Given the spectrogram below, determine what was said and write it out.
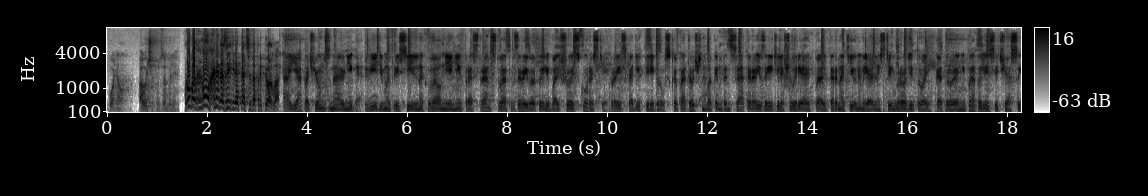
Понял. А вы что тут забыли? Робот, какого хрена зрители опять сюда приперло? А я почем знаю, Нига. Видимо, при сильных волнениях пространства от взрывов или большой скорости происходит перегрузка поточного конденсатора и зрители швыряют по альтернативным реальностям вроде той, которую они папали сейчас и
